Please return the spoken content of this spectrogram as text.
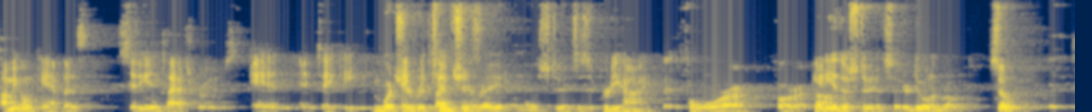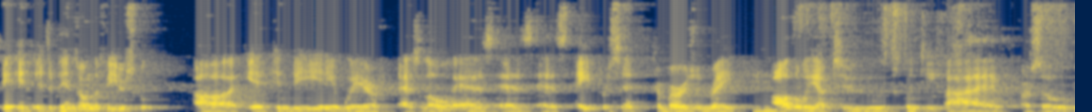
coming on campus, sitting in classrooms, and, and taking. What's taking your retention classes rate on those students? Is it pretty high? for for Any uh, of those students that are dual enrolled? So it, it, it depends on the feeder school. Uh, it can be anywhere as low as as as eight percent conversion rate, Mhm. all the way up to twenty five or so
